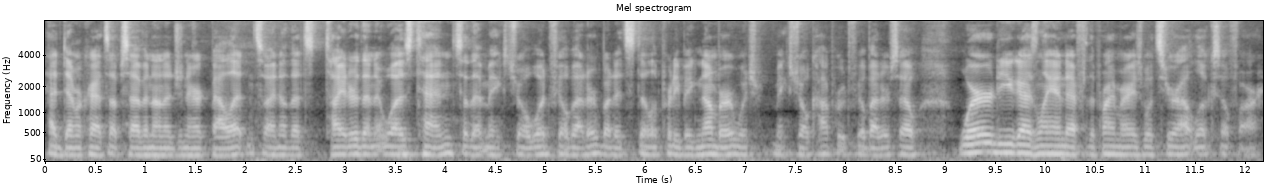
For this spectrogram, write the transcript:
had Democrats up seven on a generic ballot, and so I know that's tighter than it was ten. So that makes Joel Wood feel better, but it's still a pretty big number, which makes Joel Kopperud feel better. So, where do you guys land after the primaries? What's your outlook so far?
